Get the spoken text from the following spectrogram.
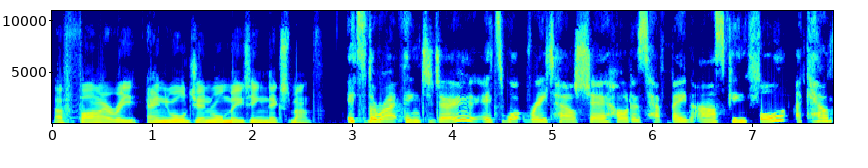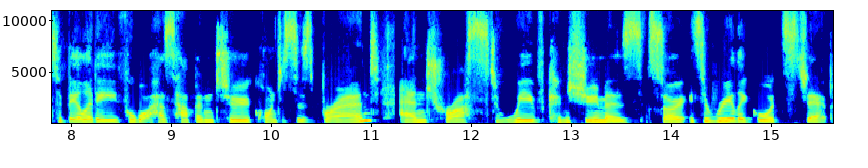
a fiery annual general meeting next month. It's the right thing to do. It's what retail shareholders have been asking for accountability for what has happened to Qantas's brand and trust with consumers. So it's a really good step.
